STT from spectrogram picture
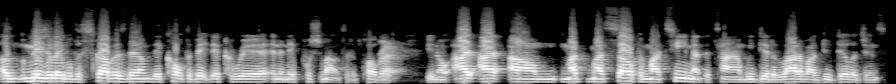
a major label discovers them, they cultivate their career, and then they push them out into the public. Right. You know, I, I um, my, myself and my team at the time, we did a lot of our due diligence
